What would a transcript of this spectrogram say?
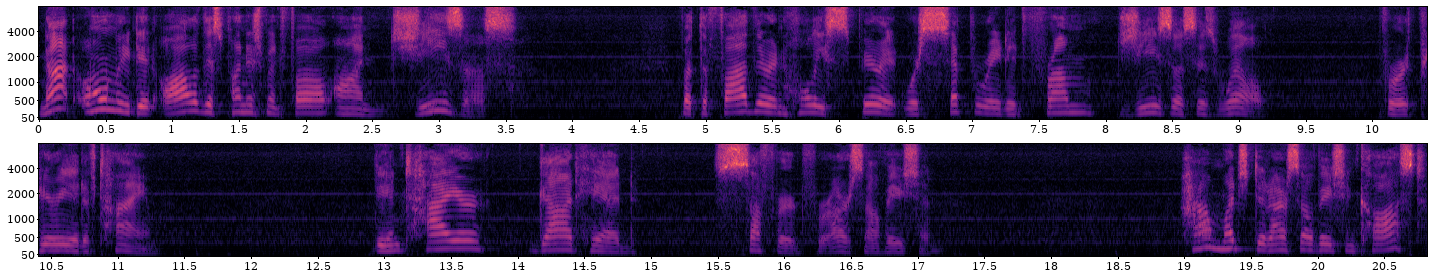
Not only did all of this punishment fall on Jesus, but the Father and Holy Spirit were separated from Jesus as well for a period of time. The entire Godhead suffered for our salvation. How much did our salvation cost?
